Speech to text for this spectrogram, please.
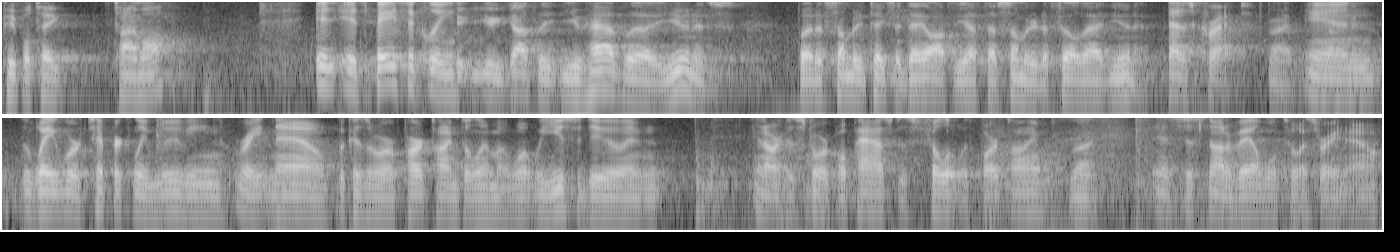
people take time off? It, it's basically, You you got the, you have the units, but if somebody takes a day off, you have to have somebody to fill that unit. that is correct. Right. And the way we're typically moving right now, because of our part-time dilemma, what we used to do in, in our historical past is fill it with part-time. Right. And it's just not available to us right now.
